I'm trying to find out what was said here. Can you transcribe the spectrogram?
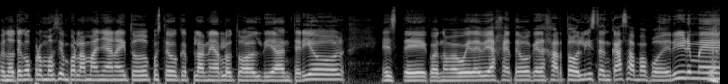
cuando tengo promoción por la mañana y todo, pues tengo que planearlo todo el día anterior. Este, cuando me voy de viaje tengo que dejar todo listo en casa para poder irme.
